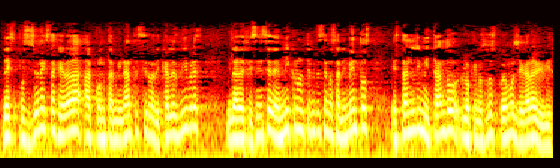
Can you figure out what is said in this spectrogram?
la exposición exagerada a contaminantes y radicales libres y la deficiencia de micronutrientes en los alimentos están limitando lo que nosotros podemos llegar a vivir.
